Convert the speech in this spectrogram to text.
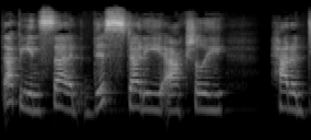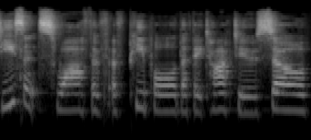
That being said, this study actually had a decent swath of, of people that they talked to. So,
